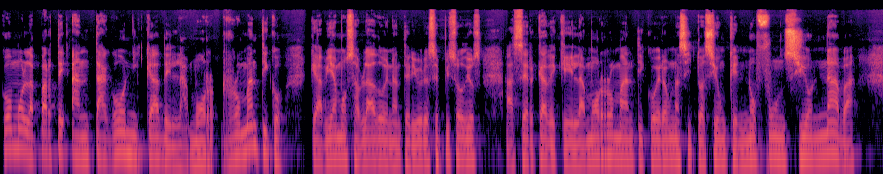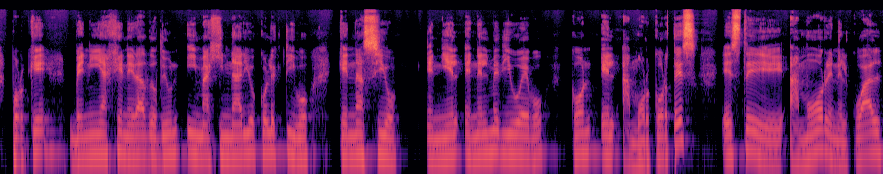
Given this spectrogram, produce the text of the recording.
como la parte antagónica del amor romántico, que habíamos hablado en anteriores episodios acerca de que el amor romántico era una situación que no funcionaba porque venía generado de un imaginario colectivo que nació en el, en el medioevo con el amor cortés, este amor en el cual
